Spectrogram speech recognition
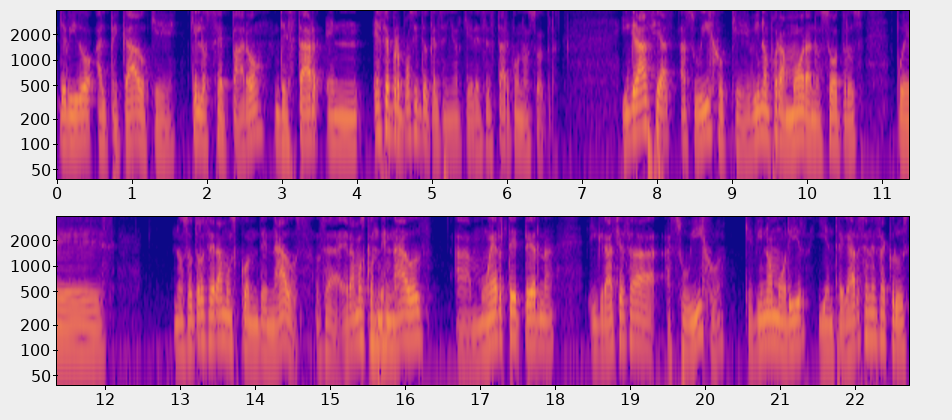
debido al pecado que, que lo separó de estar en ese propósito que el Señor quiere, es estar con nosotros. Y gracias a su Hijo que vino por amor a nosotros, pues nosotros éramos condenados, o sea, éramos condenados a muerte eterna y gracias a su Hijo que vino a morir y entregarse en esa cruz,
